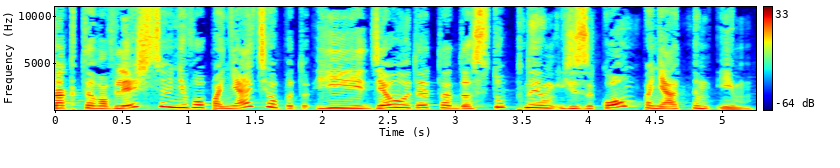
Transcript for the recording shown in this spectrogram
как-то вовлечься в него, понять его и делают это доступным языком, понятным им.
